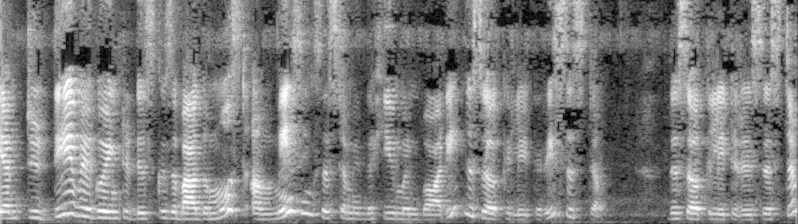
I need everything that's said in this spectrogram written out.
and today we're going to discuss about the most amazing system in the human body, the circulatory system. The circulatory system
